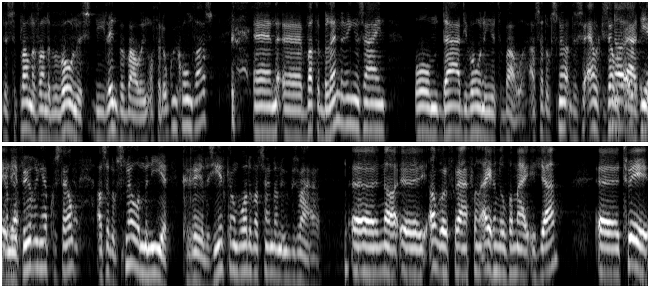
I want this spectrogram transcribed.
dus de plannen van de bewoners, die lintbebouwing, of dat ook uw grond was. En wat de belemmeringen zijn om daar die woningen te bouwen. Als dat op snel, dus eigenlijk dezelfde nou, vraag die ik aan de heer Veuring heb gesteld. Als dat op snelle manier gerealiseerd kan worden, wat zijn dan uw bezwaren? Uh, nou, uh, de antwoord vraag van eigendom van mij is ja. Uh, twee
